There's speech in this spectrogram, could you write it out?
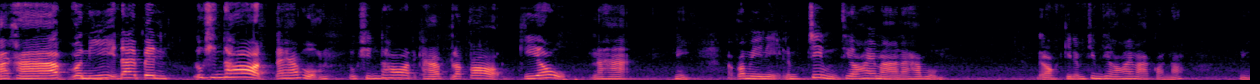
าครับ วันนี้ได้เป็นลูกชิ้นทอดนะครับผม ลูกชิ้นทอดครับ แล้วก็เกี๊ยวนะฮะนี่ แล้วก็มีนี่น้ำจิ้มที่เขาให้มานะครับผมเดี๋ยวลองกินน้ำจิ้มที่เขาให้มาก่อนเนาะนี่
